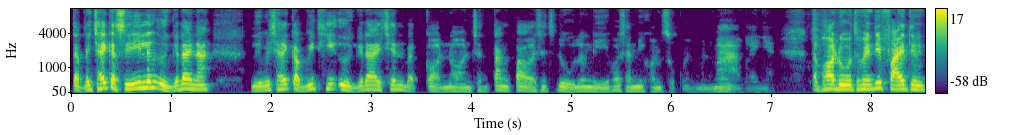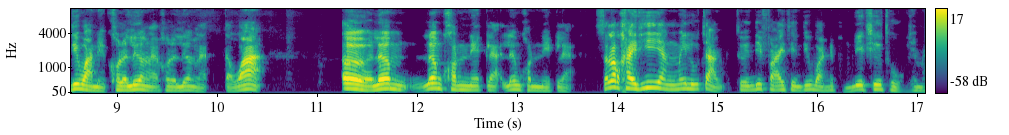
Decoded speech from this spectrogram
แต่ไปใช้กับซีรีส์เรื่องอื่นก็ได้นะ หรือไปใช้กับวิธีอื่นก็ได้เช่นแบบก่อนนอนฉันตั้งเป้าฉันจะดูเรื่องนี้เพราะฉันมีความสุขมันมากอะไรเงี้ยแต่พอดู 25 21เนี่ยคนละเรื่องล้วคนละเรื่องล้วแต่ว่า เออ เริ่มเริ่มคอนเน็กแล้วเริ่มคอนเน็กแล้ว สำหรับใครที่ยังไม่รู้จัก 25 21เนี่ยผมเรียกชื่อถูกใช่ไหม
